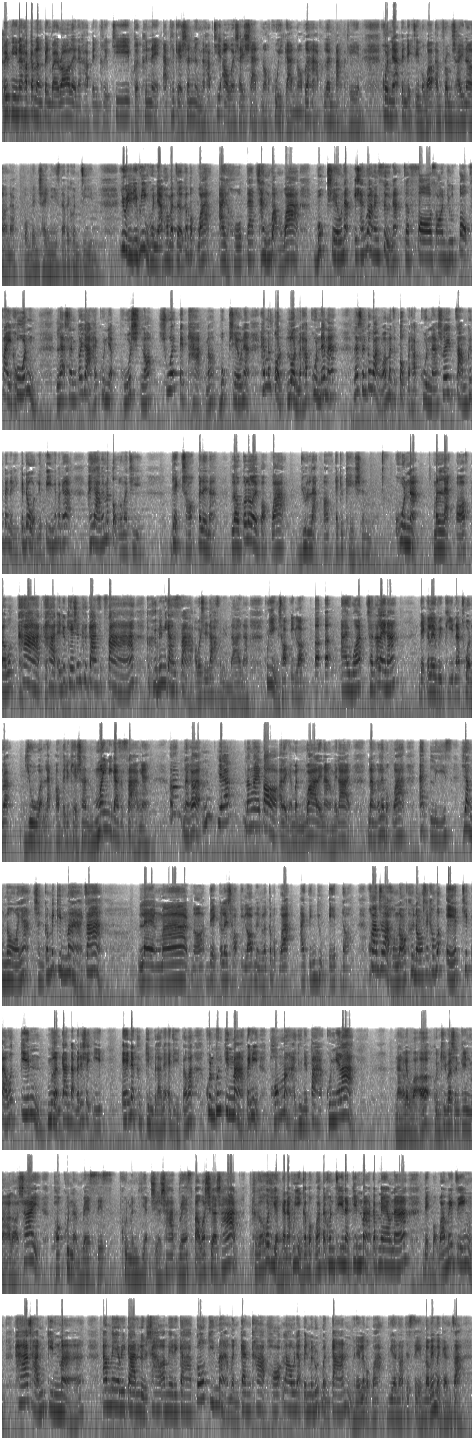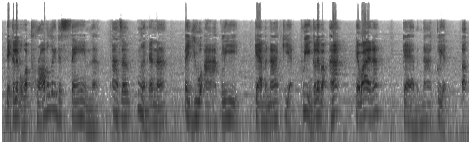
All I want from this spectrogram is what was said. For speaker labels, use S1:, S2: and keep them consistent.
S1: คลิปนี้นะครับกำลังเป็นไวรัลเลยนะครับ เป็นคลิปที่เกิดขึ้นในแอปพลิเคชันหนึ่งนะครับ ที่เอาไว้ใช้แชทเนาะคุยกันเนาะเพื่อหาเพื่อนต่างประเทศ คนนี้เป็นเด็กจีนบอกว่า I'm from China นะผมเป็น Chinese นะเป็นคนจีน อยู่ดีๆ ผู้หญิงคนนี้พอมาเจอก็บอกว่า I hope that ฉันหวังว่า bookshelf น่ะไอฉันวางหนังสือน่ะจะ fall on you ตกใส่คุณ และฉันก็อยากให้คุณเนี่ย push เนาะช่วยไปผลักเนาะ bookshelf เนี่ยให้มันตกหล่นมาทับคุณได้ไหมและฉันก็หวังว่ามันจะตกมาทับคุณนะช่วยจำขึ้นไปหน่อยดิกระโดดหรือปีนขึ้นไปก็ได้ พยายามให้มันตกลงมาที เด็กช็อกไปเลยนะ เราก็เลยบอกว่า you lack of education คุณอะมัน lack of แปลว่าขาดขาด education คือการศึกษา ก็คือไม่มีการศึกษา เอาไว้ใช้ด่าคนอื่นได้นะ ผู้หญิงช็อกอีกแล้วเออเออ I what ฉันอะไรนะ เด็กก็เลย repeat นะทวนว่า you lack of education ไม่มีการศึกษาไงนางก็แบบอืมแย่นางไงต่ออะไรอย่างเงี้ยเหมือนว่าอะไรนางไม่ได้ นางก็เลยบอกว่า at least อย่างน้อยอะ่ะ ฉันก็ไม่กินหมาจ้า แรงมากเนาะเด็กก็เลยช็อกอีกรอบหนึ่งแล้วก็บอกว่า I think you ate dog ความฉลาดของน้องคือน้องใช้คำว่า ate ที่แปลว่ากินเหมือนกันแต่ไม่ได้ใช้ eat ate เนี่ยคือกินไปแล้วในอดีตแปลว่าคุณเพิ่งกินหมาไปนี่ เพราะหมาอยู่ในปากคุณไงล่ะนางก็เลยบอกว่าเออคุณคิดว่าฉันกินหมาเหรอ ใช่ เพราะคุณอะ racist คุณมันเหยียดเชื้อชาติ race แปลว่าเชื้อชาติ คือเขาก็เถียงกันนะผู้หญิงก็บอกว่าแต่คนจีนน่ะกินหมากับแมวนะ เด็กบอกว่าไม่จริง ถ้าฉันกินหมา อเมริกันหรือชาวอเมริกาก็กินหมาเหมือนกันค่ะ เพราะเราเนี่ยเป็นมนุษย์เหมือนกันคนนี้เลยบอกว่า we are not the same เราไม่เหมือนกันจ้ะเด็กก็เลยบอกว่า probably the same นะอาจจะเหมือนกันนะ แต่ you are ugly แกมันน่าเกลียด ผู้หญิงก็เลยแบบฮะแกว่าอะไรนะ แกมันน่าเกลียดเออ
